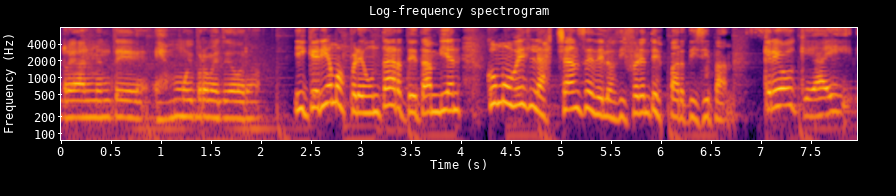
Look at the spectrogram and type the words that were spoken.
Realmente es muy prometedora. Y queríamos preguntarte también cómo ves las chances de los diferentes participantes. Creo que hay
